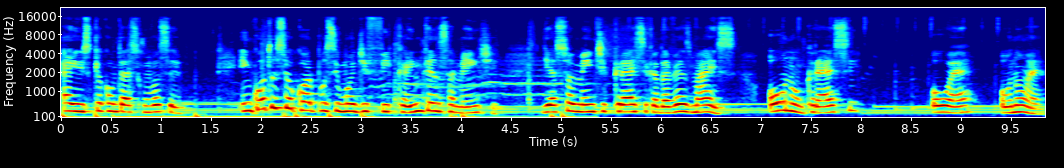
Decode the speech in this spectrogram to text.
É isso que acontece com você. Enquanto seu corpo se modifica intensamente e a sua mente cresce cada vez mais, ou não cresce, ou é ou não é.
